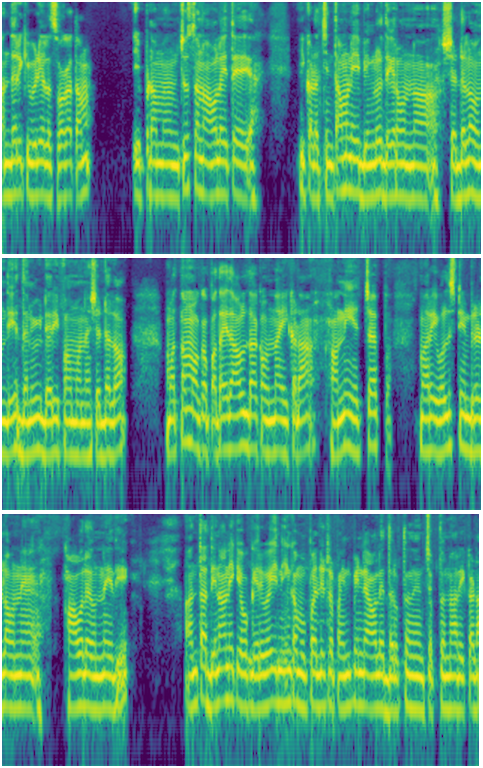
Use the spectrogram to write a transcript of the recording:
అందరికీ వీడియోలో స్వాగతం. ఇప్పుడు మనం చూస్తున్న ఆవులు అయితే ఇక్కడ చింతామణి బెంగళూరు దగ్గర ఉన్న షెడ్లో ఉంది. ధన్విక్ డైరీ ఫామ్ అనే షెడ్లో మొత్తం ఒక పదహైదు ఆవుల దాకా ఉన్నాయి ఇక్కడ. అన్ని హెచ్ఎఫ్ మరి హోల్స్టీన్ బ్రీడ్లో ఉన్న ఆవులే ఉన్నాయి ఇది అంతా దినానికి ఒక ఇరవై ఇంకా ముప్పై లీటర్ పైన పిండి ఆవులే దొరుకుతుందని చెప్తున్నారు ఇక్కడ.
